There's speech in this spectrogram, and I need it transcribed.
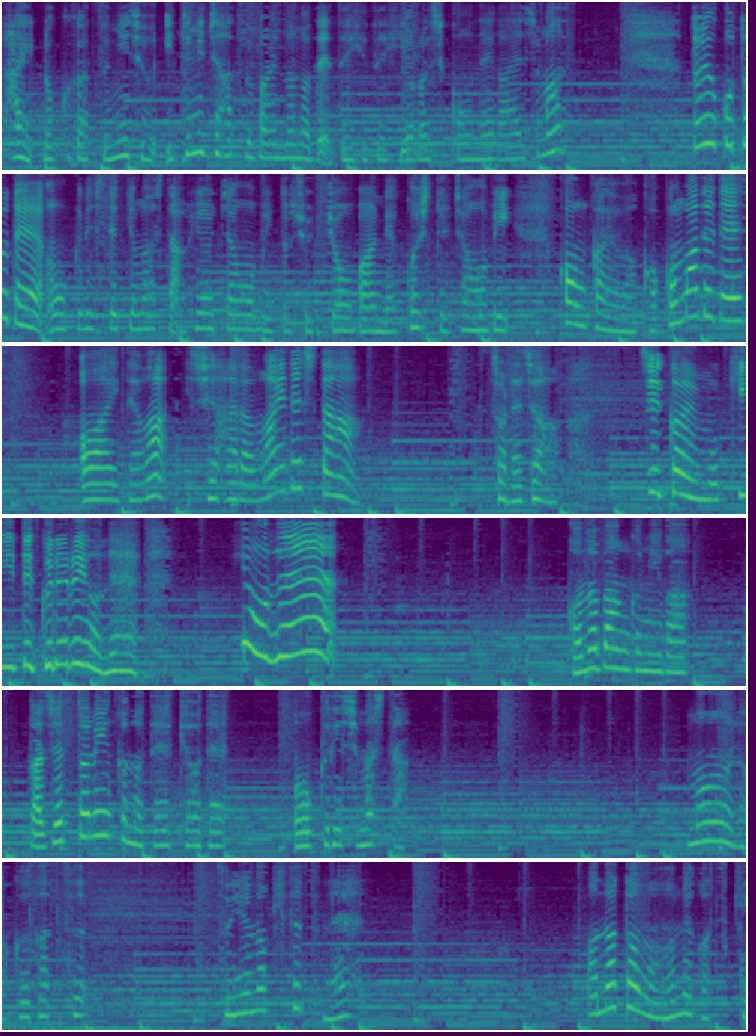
はい、6月21日発売なので、ぜひぜひよろしくお願いします。ということで、お送りしてきました、フューチャーオビット出張版略してチャオビ。今回はここまでです。お相手は石原舞でした。それじゃあ、次回も聞いてくれるよねよねこの番組は、ガジェットリンクの提供でお送りしました。もう6月、梅雨の季節ね。あなたは雨が好き？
